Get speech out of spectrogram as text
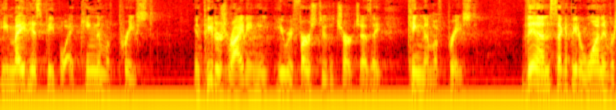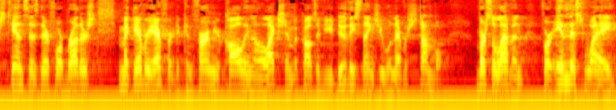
he made his people a kingdom of priests. In Peter's writing, he, he refers to the church as a kingdom of priests. Then, 2 Peter 1 and verse 10 says, Therefore, brothers, make every effort to confirm your calling and election, because if you do these things, you will never stumble. Verse 11 For in this way,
